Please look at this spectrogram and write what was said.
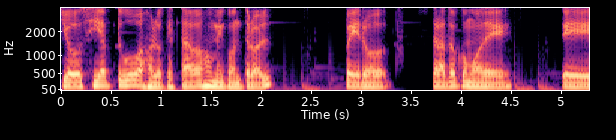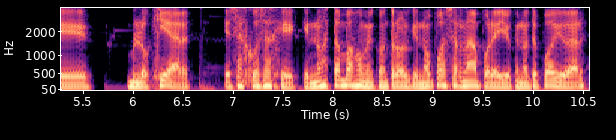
yo sí actúo bajo lo que está bajo mi control, pero trato como de, bloquear esas cosas que, no están bajo mi control, que no puedo hacer nada por ello, que no te puedo ayudar,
